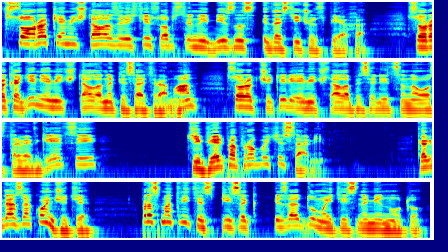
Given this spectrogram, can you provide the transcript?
В 40 я мечтала завести собственный бизнес и достичь успеха. В 41 я мечтала написать роман. В 44 я мечтала поселиться на острове в Греции. Теперь попробуйте сами. Когда закончите, просмотрите список и задумайтесь на минуту.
